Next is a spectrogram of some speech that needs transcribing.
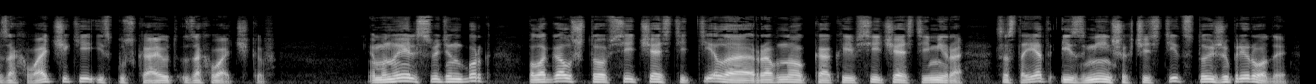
захватчики испускают захватчиков. Эммануэль Сведенборг полагал, что все части тела, равно как и все части мира, состоят из меньших частиц той же природы –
